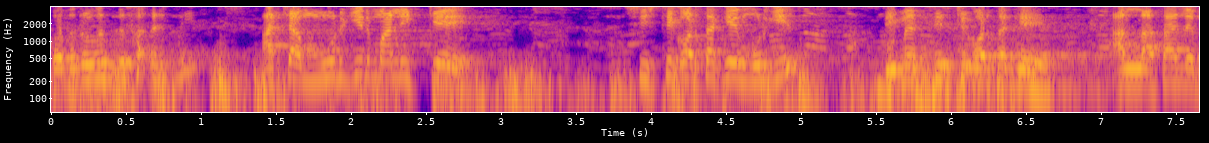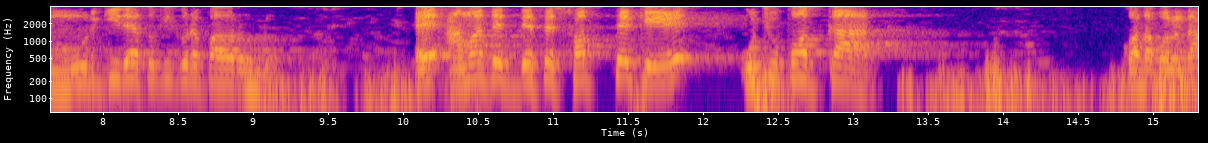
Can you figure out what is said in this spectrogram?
কথাটা বুঝতে পারেননি? আচ্ছা মুরগির মালিক কে? সৃষ্টিকর্তা কে মুরগির? ডিমের সৃষ্টিকর্তা কে? আল্লাহ, তাহলে মুরগির এত কি করে পাওয়ার হলো? এই আমাদের দেশে সব থেকে উঁচু পদ কার? কথা বলে না।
